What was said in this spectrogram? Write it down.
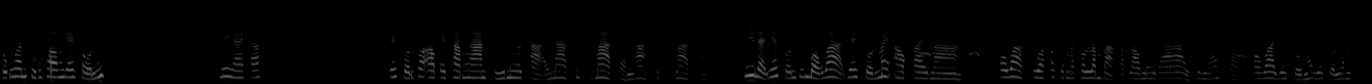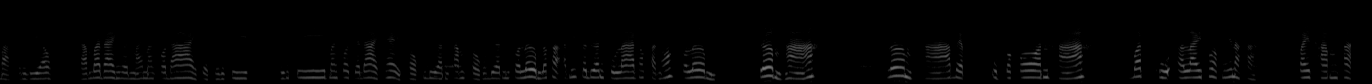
ถุงเงินถุงทองยายสน นี่ไงคะยายสนก็เอาไปทำงานฝีมือขายหน้าคริสต์มาสค่ะหน้าคริสต์มาสค่ะนี่แหละยายสนถึงบอกว่ายายสนไม่เอาใครมา เพราะว่ากลัวเขาจะมาทนลำบากกับเราไม่ได้ พี่น้องจ๋าเพราะว่ายายสนให้ยายสนลำบากคนเดียวถามว่าได้เงินไหมมันก็ได้ แต่ถึงปี ถึงปีมันก็จะได้แค่สองเดือนทำสองเดือนนี่ก็เริ่มแล้วค่ะอันนี้ก็เดือนตุลาเนาะค่ะเนาะก็เริ่ม เริ่มหา เริ่มหาแบบอุปกรณ์หาวัตถุอะไรพวกนี้นะคะไปทำค่ะ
